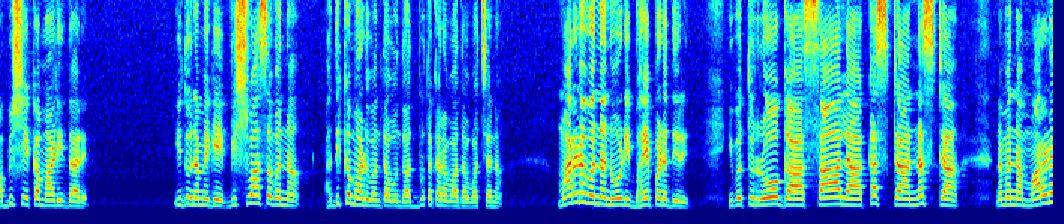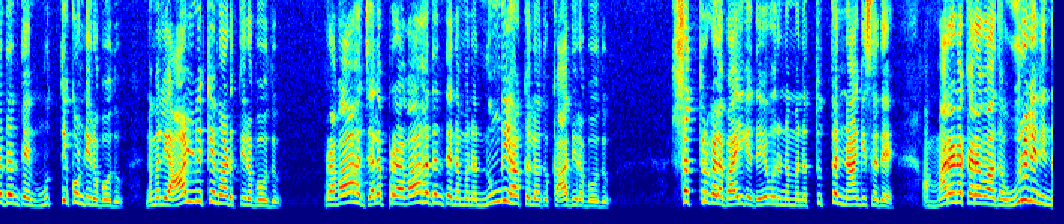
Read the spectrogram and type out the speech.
ಅಭಿಷೇಕ ಮಾಡಿದ್ದಾರೆ. ಇದು ನಮಗೆ ವಿಶ್ವಾಸವನ್ನು ಅಧಿಕ ಮಾಡುವಂಥ ಒಂದು ಅದ್ಭುತಕರವಾದ ವಚನ. ಮರಣವನ್ನು ನೋಡಿ ಭಯಪಡದಿರಿ. ಇವತ್ತು ರೋಗ, ಸಾಲ, ಕಷ್ಟ, ನಷ್ಟ ನಮ್ಮನ್ನು ಮರಣದಂತೆ ಮುತ್ತಿಕೊಂಡಿರಬಹುದು, ನಮ್ಮಲ್ಲಿ ಆಳ್ವಿಕೆ ಮಾಡುತ್ತಿರಬಹುದು, ಪ್ರವಾಹ, ಜಲಪ್ರವಾಹದಂತೆ ನಮ್ಮನ್ನು ನುಂಗಿ ಹಾಕಲು ಅದು ಕಾದಿರಬಹುದು. ಶತ್ರುಗಳ ಬಾಯಿಗೆ ದೇವರು ನಮ್ಮನ್ನು ತುತ್ತನ್ನಾಗಿಸದೆ, ಆ ಮರಣಕರವಾದ ಉರುಳಿನಿಂದ,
